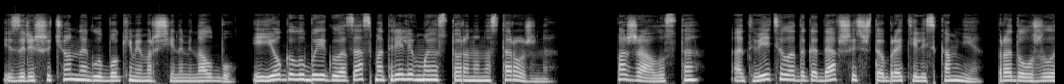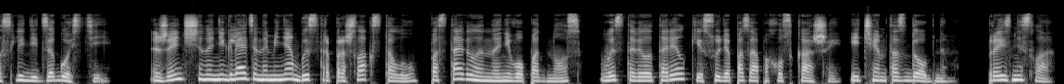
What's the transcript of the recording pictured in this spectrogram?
и зарешеченной глубокими морщинами на лбу. Ее голубые глаза смотрели в мою сторону настороженно. «Пожалуйста», – ответила, догадавшись, что обратились ко мне, продолжила следить за гостьей. Женщина, не глядя на меня, быстро прошла к столу, поставила на него поднос, выставила тарелки, судя по запаху, с кашей и чем-то сдобным. Произнесла.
